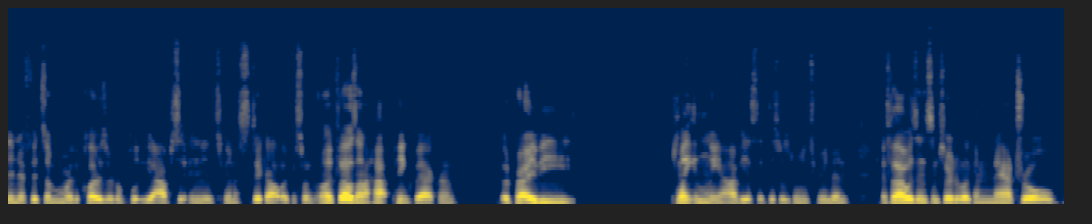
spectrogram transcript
than if it's something where the colors are completely opposite and it's going to stick out like a sore thumb. Like if I was on a hot pink background, it would probably be blatantly obvious that this was green screened in. If I was in some sort of like a natural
